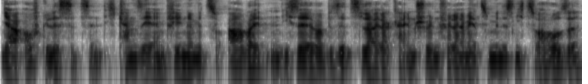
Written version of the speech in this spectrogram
ja, aufgelistet sind. Ich kann sehr empfehlen, damit zu arbeiten. Ich selber besitze leider keinen Schönfelder mehr, zumindest nicht zu Hause.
